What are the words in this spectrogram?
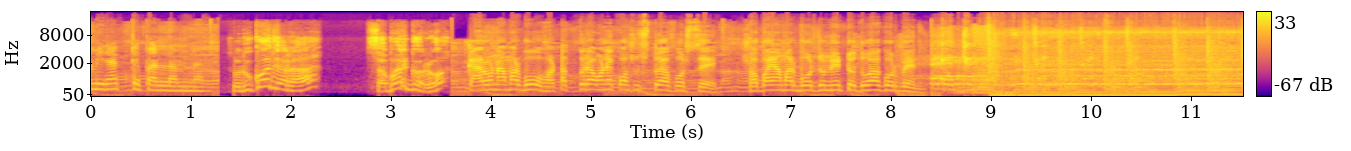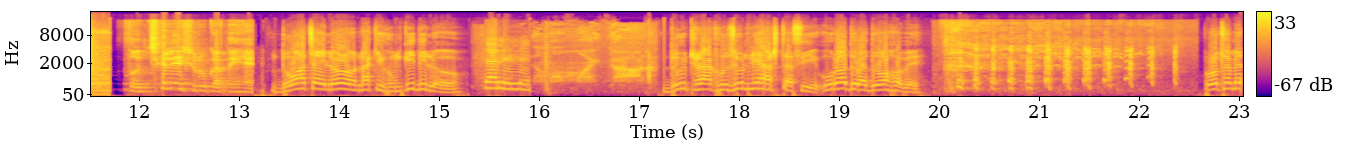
আমি রাখতে পারলাম না। শুরু কর যারা সবার করো। কারণ আমার বউ হঠাৎ করে অনেক অসুস্থ হয়ে পড়ছে। সবাই আমার বউর জন্য একটু দোয়া করবেন। তো চলে শুরু করতে হ্যাঁ। দোয়া চাইলো নাকি হুমকি দিল? জানি না। দুই ট্রাক হুজুর নিয়ে আসতেছি উড়া দুরা দুয়া হবে। প্রথমে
